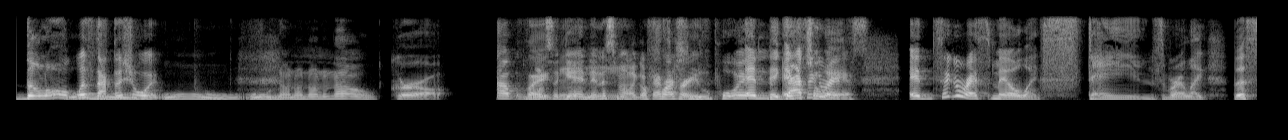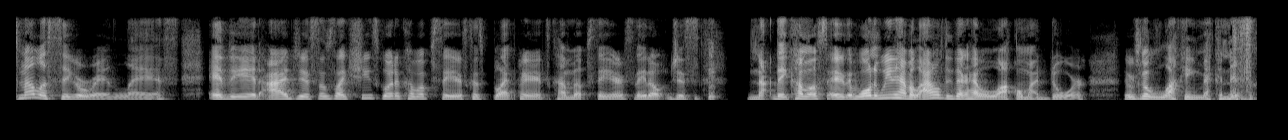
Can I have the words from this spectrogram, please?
The long was not the short Ooh, ooh, no, no, no, no, no. girl. I was like, Once again, then it smelled like a mm, fresh crazy. Newport. And- they and got your cigarettes- ass. and cigarettes smell like stains, bro. Like the smell of cigarette lasts. And then I just I was like, she's going to come upstairs because black parents come upstairs. They don't just not they come upstairs. Well, we didn't have a I don't think that I had a lock on my door. There was no locking mechanism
